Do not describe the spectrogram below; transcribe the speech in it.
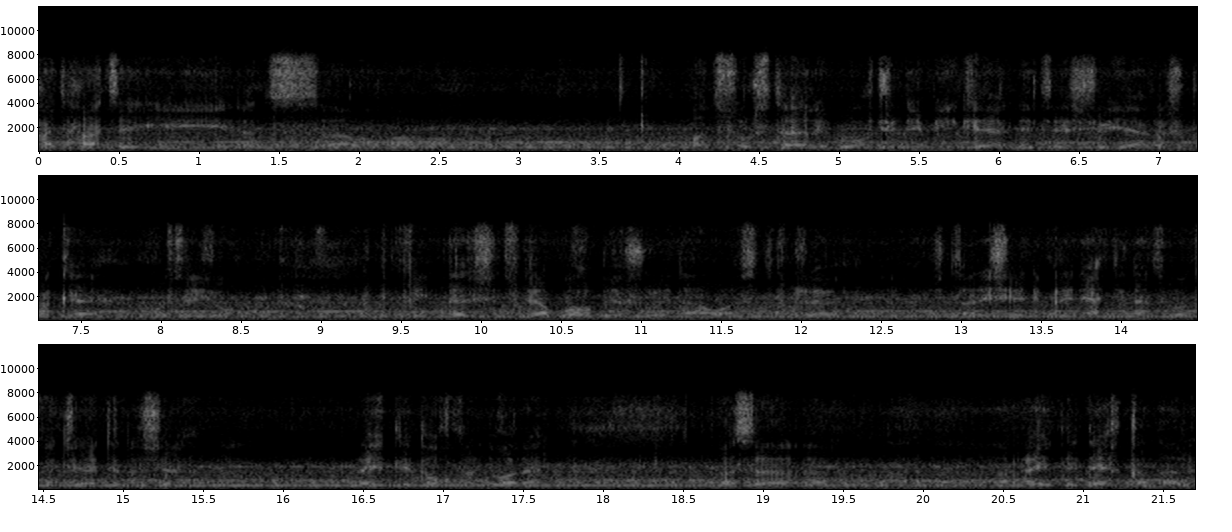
حد حتى منصور ستاري بو چوني ميكا لتشو يا غشبكا وتجو дальше стрябло большое на вас уже решение принять на то окончательно все عيد دخل دورة بس عيد دخنر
